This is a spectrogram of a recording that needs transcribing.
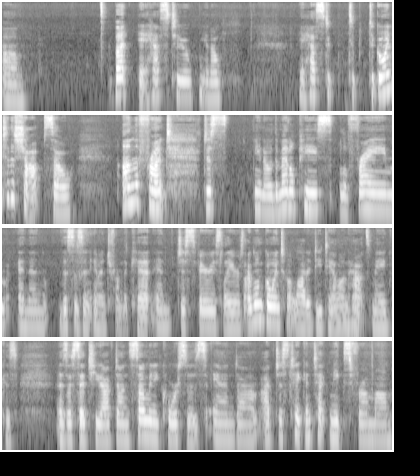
Um, but it has to, you know, it has to, to, to go into the shop. So on the front, just you know, the metal piece, little frame, and then this is an image from the kit, and just various layers. I won't go into a lot of detail on how it's made, because as I said to you, I've done so many courses, and um, I've just taken techniques from um,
